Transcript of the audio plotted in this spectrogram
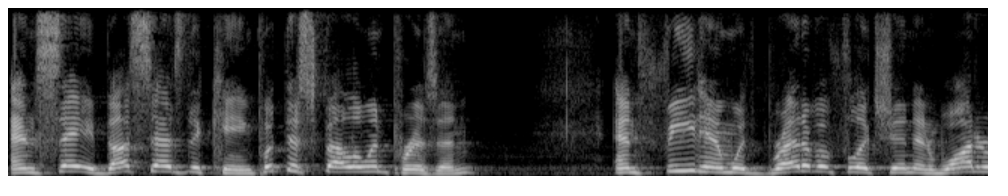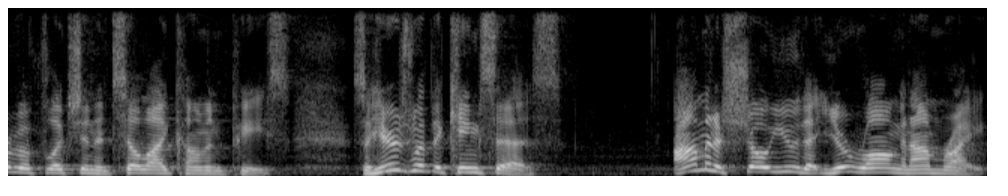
and say, Thus says the king, put this fellow in prison and feed him with bread of affliction and water of affliction until I come in peace. So here's what the king says I'm going to show you that you're wrong and I'm right.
